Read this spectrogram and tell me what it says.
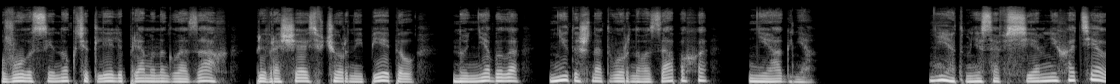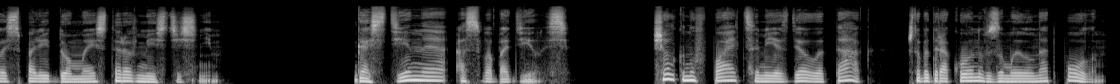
Волосы и ногти тлели прямо на глазах, превращаясь в черный пепел, но не было ни тошнотворного запаха, ни огня. Нет, мне совсем не хотелось спалить дом мейстера вместе с ним. Гостиная освободилась. Щелкнув пальцами, я сделала так, чтобы дракон взмыл над полом.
